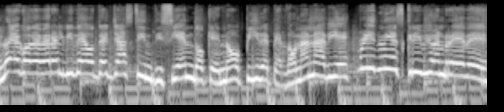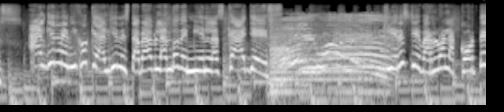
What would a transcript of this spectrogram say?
Luego de ver el video de Justin diciendo que no pide perdón a nadie, Britney escribió en redes. Alguien me dijo que alguien estaba hablando de mí en las calles. ¿Quieres llevarlo a la corte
